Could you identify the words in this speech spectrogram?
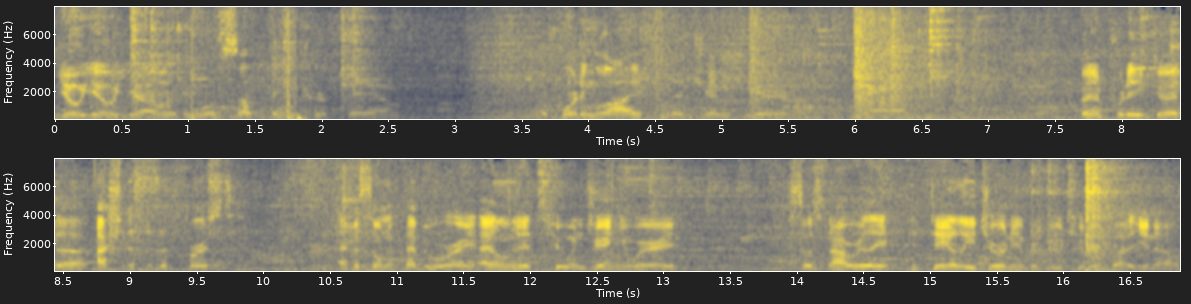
Yo, yo, yo, what's up, Anchor fam? Reporting live from the gym here. Um, been a pretty good, uh, actually, this is the first episode in February. I only did two in January, so it's not really the daily journey of a YouTuber, but you know,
